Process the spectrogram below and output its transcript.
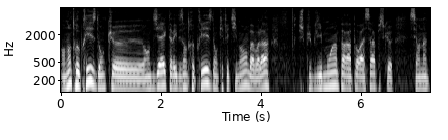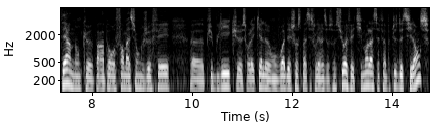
en entreprise, donc euh, en direct avec des entreprises. Donc effectivement, bah voilà, je publie moins par rapport à ça puisque c'est en interne. Donc euh, par rapport aux formations que je fais euh, publiques sur lesquelles on voit des choses passer sur les réseaux sociaux, effectivement là, ça fait un peu plus de silence.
